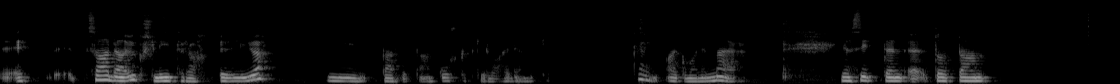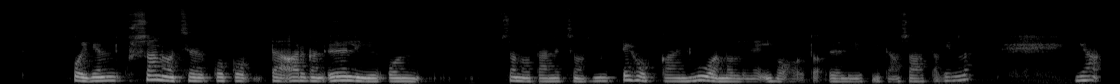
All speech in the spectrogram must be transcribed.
Et, et saadaan yksi litra öljyä, niin tarvitaan 60 kiloa hedelmäkiviä. Okay. Se on aikamoinen määrä. Ja sitten äh, tota, voi vielä niin sanoa, että se koko tämä argan öljy on, sanotaan, että se on semmoinen tehokkain luonnollinen ihohoitoöljy, mitä on saatavilla. Ja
